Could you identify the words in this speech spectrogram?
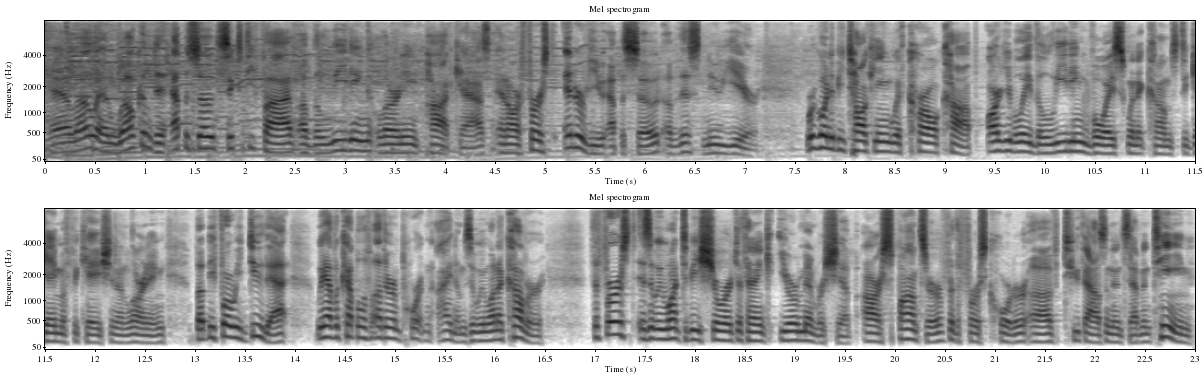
Hello, and welcome to episode 65 of the Leading Learning Podcast and our first interview episode of this new year. We're going to be talking with Karl Kapp, arguably the leading voice when it comes to gamification and learning. But before we do that, we have a couple of other important items that we want to cover. The first is that we want to be sure to thank your membership, our sponsor for the first quarter of 2017.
